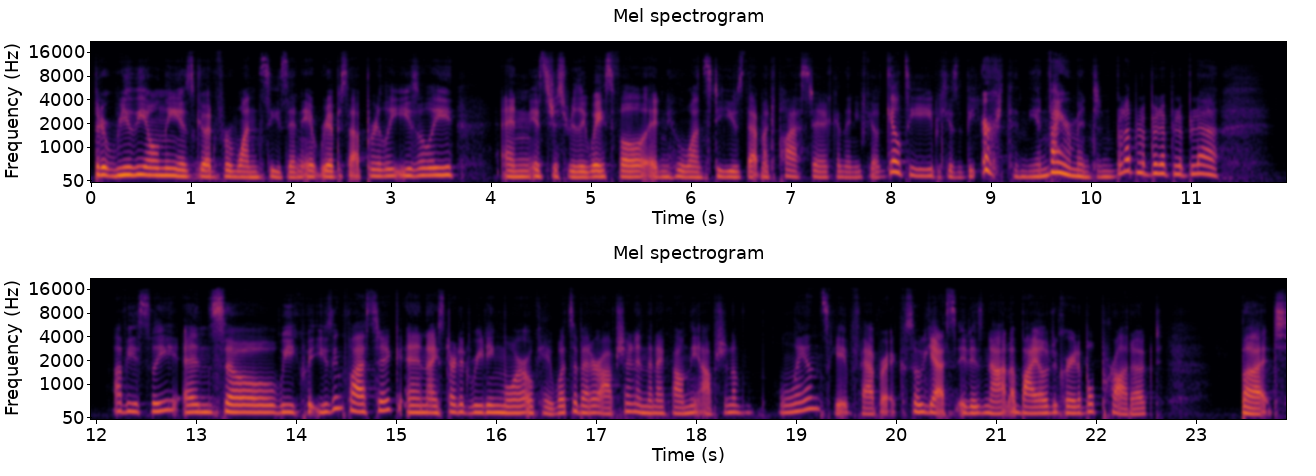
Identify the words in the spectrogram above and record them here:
but it really only is good for one season. It rips up really easily and it's just really wasteful and who wants to use that much plastic? And then you feel guilty because of the earth and the environment and blah blah blah blah blah obviously. And so we quit using plastic and i started reading more okay what's a better option? And then i found the option of landscape fabric. So yes it is not a biodegradable product but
